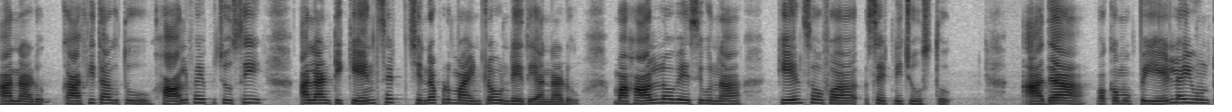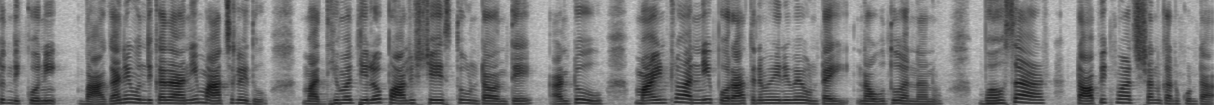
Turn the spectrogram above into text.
అన్నాడు. కాఫీ తాగుతూ హాల్ వైపు చూసి అలాంటి కేన్ సెట్ చిన్నప్పుడు మా ఇంట్లో ఉండేది అన్నాడు. మా హాల్లో వేసి ఉన్న కేన్ సోఫా సెట్ని చూస్తూ. అదా ఒక ముప్పై ఏళ్ళు అయి ఉంటుంది కొని. బాగానే ఉంది కదా అని మార్చలేదు. మధ్య మధ్యలో పాలిష్ చేస్తూ ఉంటాం అంతే అంటూ మా ఇంట్లో అన్నీ పురాతనమైనవే ఉంటాయి నవ్వుతూ అన్నాను. బహుశా టాపిక్ మార్చడానికి అనుకుంటా.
